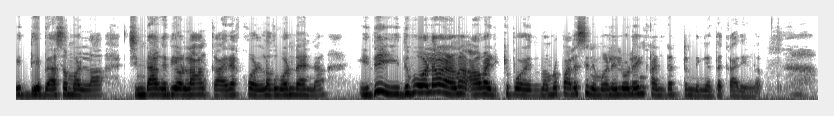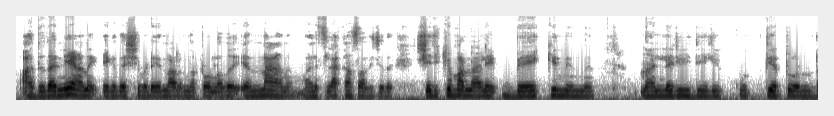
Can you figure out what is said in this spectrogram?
വിദ്യാഭ്യാസമുള്ള ചിന്താഗതിയുള്ള ആൾക്കാരൊക്കെ ഉള്ളത് കൊണ്ട് തന്നെ ഇത് ഇതുപോലെയാണ് ആ വഴിക്ക് പോയത്. നമ്മൾ പല സിനിമകളിലൂടെയും കണ്ടിട്ടുണ്ട് ഇങ്ങനത്തെ കാര്യങ്ങൾ അത് തന്നെയാണ് ഏകദേശം ഇവിടെ നടന്നിട്ടുള്ളത് എന്നാണ് മനസ്സിലാക്കാൻ സാധിച്ചത്. ശരിക്കും പറഞ്ഞാൽ ബേക്കിൽ നിന്ന് നല്ല രീതിയിൽ കുത്തിയിട്ട് കൊണ്ട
